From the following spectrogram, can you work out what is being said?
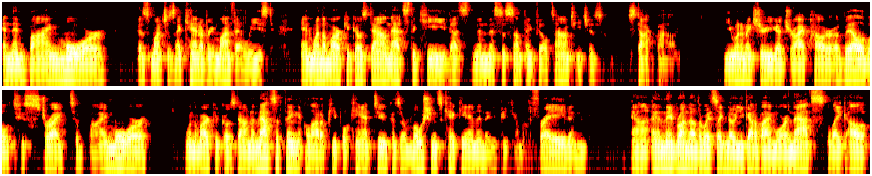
and then buying more as much as I can every month at least. And when the market goes down, that's the key. That's then this is something Phil Town teaches stockpiling. You want to make sure you got dry powder available to strike to buy more when the market goes down. And that's the thing a lot of people can't do because their emotions kick in and they become afraid and uh, and they run the other way. It's like, no, you got to buy more. And that's like, I'll,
